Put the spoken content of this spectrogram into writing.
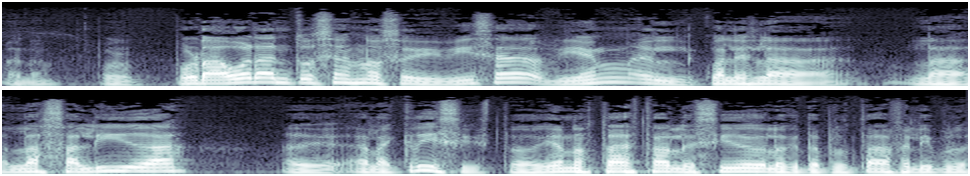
Bueno, por, por ahora entonces no se divisa bien el, cuál es la, la, salida eh, a la crisis. Todavía no está establecido lo que te preguntaba Felipe,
